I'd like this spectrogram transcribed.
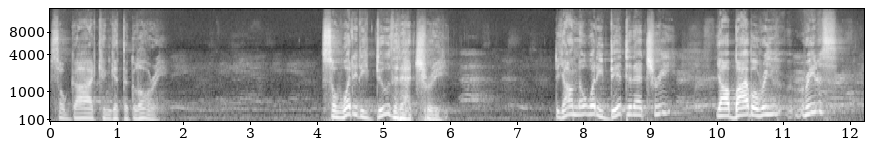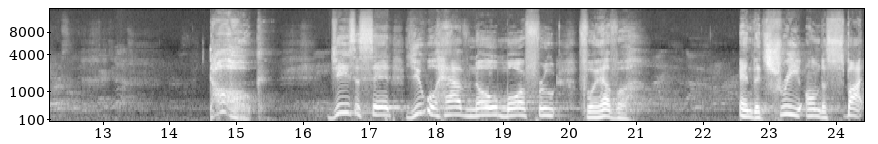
So God can get the glory. So, what did he do to that tree? Do y'all know what he did to that tree? Y'all Bible re- readers? Dog. Jesus said, You will have no more fruit forever. And the tree on the spot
